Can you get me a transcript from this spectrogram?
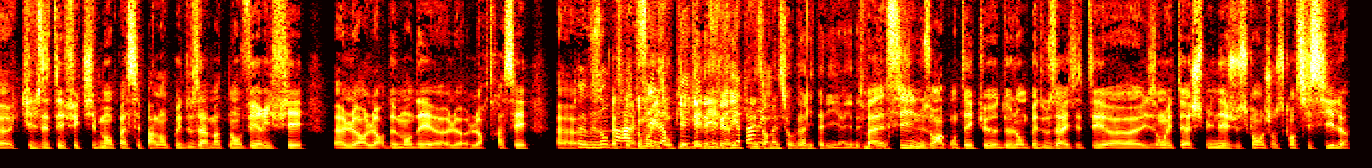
euh, qu'ils étaient effectivement passés par Lampedusa. Maintenant, vérifier euh, leur, leur demander leur, tracé. vous ont pas comment ils ont Il y a des ferries qui les emmènent sur, vers l'Italie. Hein. Bah, si, ils nous ont raconté que de Lampedusa, ils, étaient, ils ont été acheminés jusqu'en jusqu'en Sicile.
